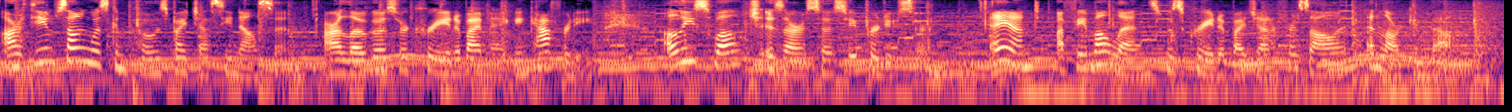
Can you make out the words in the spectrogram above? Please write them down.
Our theme song was composed by Jesse Nelson. Our logos were created by Megan Cafferty. Elise Welch is our associate producer. And A Female Lens was created by Jennifer Zollett and Larkin Bell.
